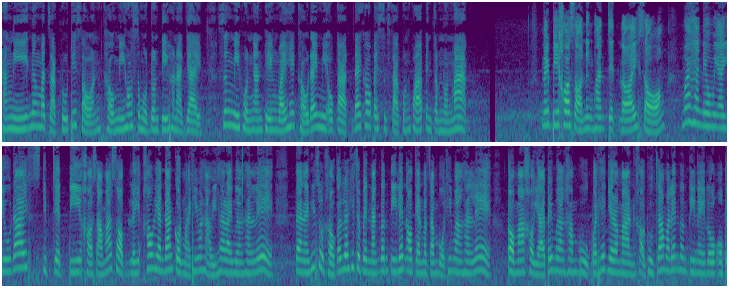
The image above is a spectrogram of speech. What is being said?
ทั้งนี้เนื่องมาจากครูที่สอนเขามีห้องสมุดดนตรีขนาดใหญ่ ซึ่งมีผลงานเพลงไว้ให้เขาได้มีโอกาสได้เข้าไปศึกษาค้นคว้าเป็นจำนวนมาก ในปีคศ 1702 เมื่อแฮนเดลมีอายุได้ 17 ปี เขาสามารถสอบเข้าเรียนด้านกฎหมายที่มหาวิทยาลัยเมืองฮันเล่ แต่ในที่สุดเขาก็เลือกที่จะเป็นนักดนตรีเล่นออแกนประจำโบสถ์ที่เมืองฮันเล่ ต่อมาเขาย้ายไปเมืองฮัมบูร์กประเทศเยอรมัน เขาถูกจ้างมาเล่นดนตรีในโรงโอเป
